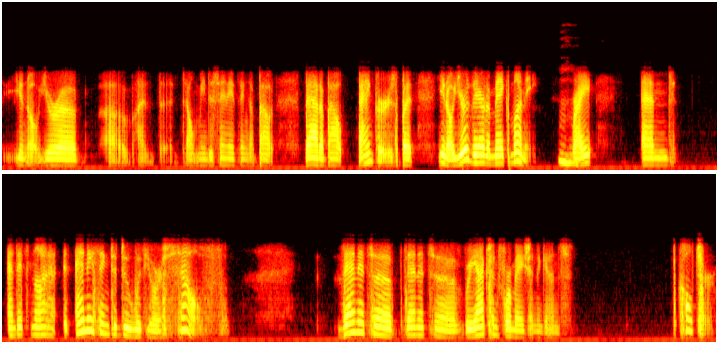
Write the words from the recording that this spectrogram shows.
you know, you're a, uh, I don't mean to say anything about bad about bankers, but you know, you're there to make money, mm-hmm. right? And and it's not anything to do with yourself. Then it's a then it's a reaction formation against culture.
